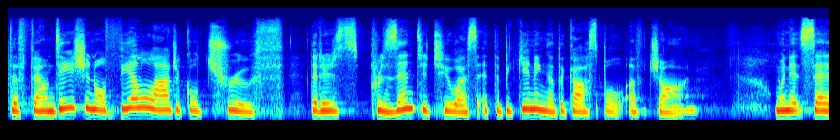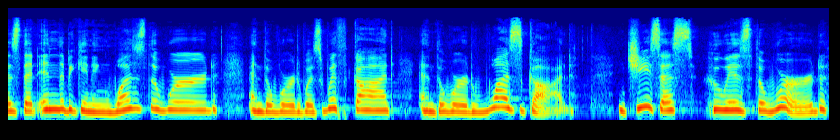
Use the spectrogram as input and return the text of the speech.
the foundational theological truth that is presented to us at the beginning of the Gospel of John. When it says that in the beginning was the Word, and the Word was with God, and the Word was God. Jesus, who is the Word,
